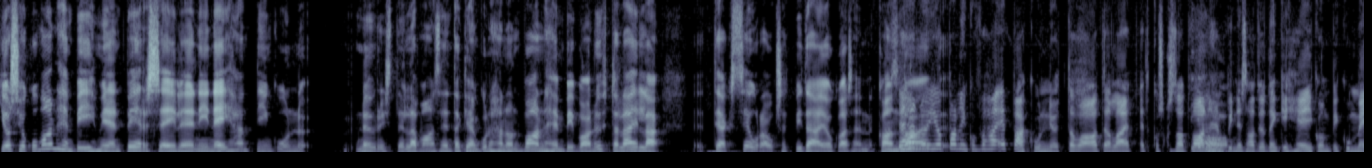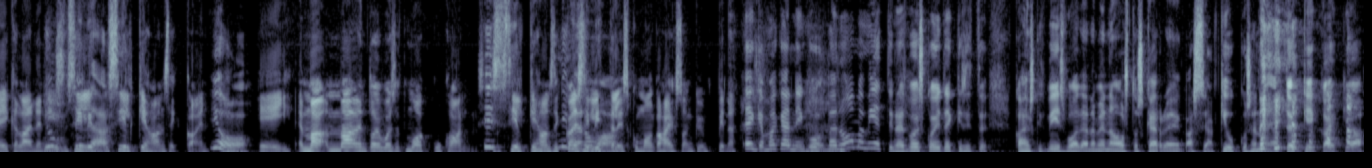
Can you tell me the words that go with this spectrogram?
jos joku vanhempi ihminen perseilee, niin ei hän niin kuin nöyristellä vaan sen takia, kun hän on vanhempi, vaan yhtä lailla tiedätkö, seuraukset pitää jokaisen kantaa. Sehän on et- jopa niinku vähän epäkunnioittavaa ajatella, että et koska sä oot Joo. vanhempi, niin sä oot jotenkin heikompi kuin meikäläinen, niin sil- silkkihansikkain. Joo. Ei. En, mä, mä en toivoisi, että mua kukaan Siis silkkihansikkain nimenomaan. silittelisi, kun mä oon 80 Enkä mäkään niinku, tai no mä miettinyt, että voisiko itsekin sitten 85-vuotiaana mennä ostoskärryjen kanssa ja kiukkusena ja tökkiä kaikki. Ja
